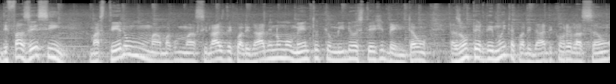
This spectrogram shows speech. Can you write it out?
de fazer sim, mas ter uma, uma, uma, silagem de qualidade no momento que o milho esteja bem. Então, nós vamos perder muita qualidade com relação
